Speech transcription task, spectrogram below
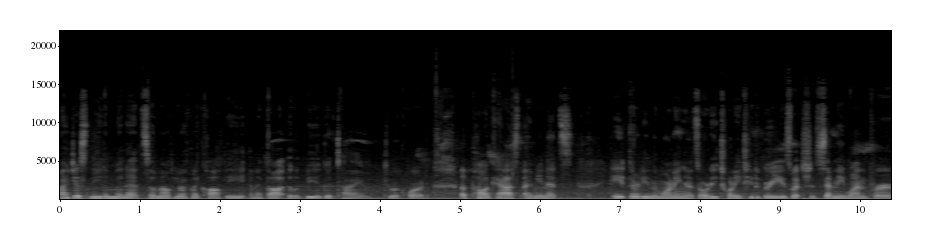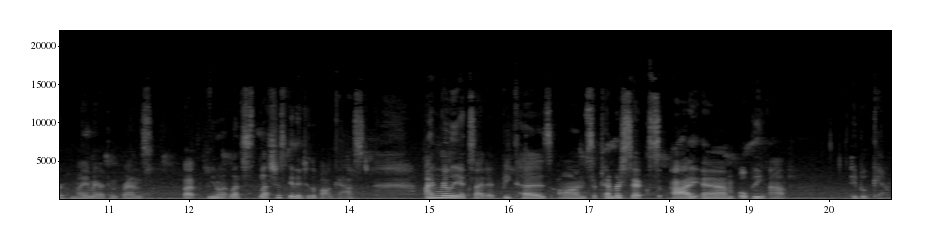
I just need a minute. So I'm out here with my coffee and I thought it would be a good time to record a podcast. I mean, it's 8:30 in the morning and it's already 22 degrees, which is 71 for my American friends. But you know what? Let's let's just get into the podcast. I'm really excited because on September 6th, I am opening up a boot camp.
